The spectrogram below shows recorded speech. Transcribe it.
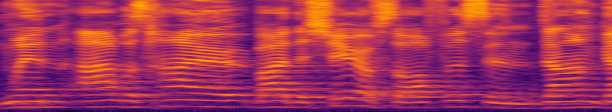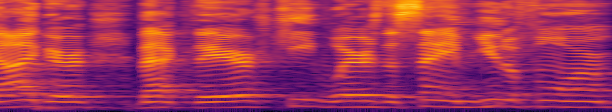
When I was hired by the sheriff's office, and Don Geiger back there, he wears the same uniform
